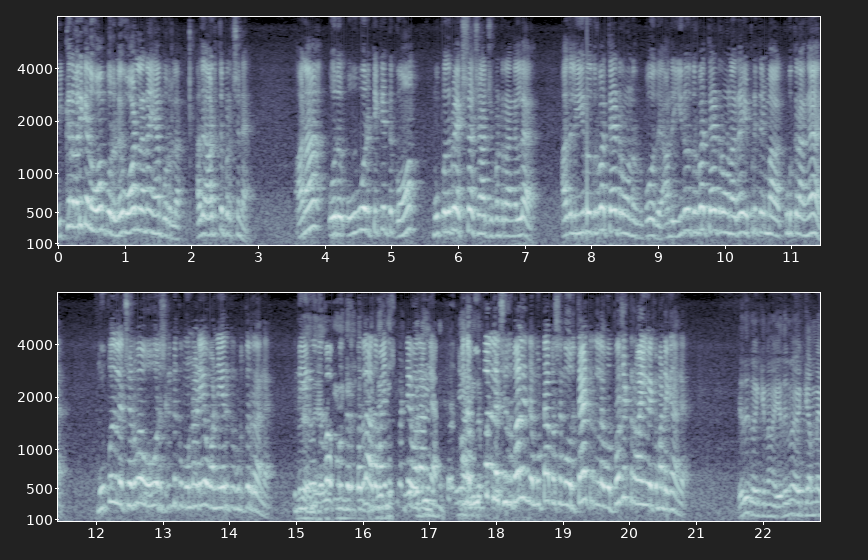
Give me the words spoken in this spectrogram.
விற்கிற வரைக்கும் அது ஓம் பொருள் ஓடலைன்னா ஏன் பொருள்? அது அடுத்த பிரச்சனை. ஆனால் ஒரு ஒவ்வொரு டிக்கெட்டுக்கும் முப்பது ரூபாய் எக்ஸ்ட்ரா சார்ஜ் பண்ணுறாங்கல்ல அதில் இருபது ரூபாய் தேட்டர் ஓனருக்கு போகுது. அந்த இருபது ரூபாய் தேட்டர் ஓனரை எப்படி தெரியுமா கொடுக்குறாங்க? முப்பது லட்சம் ரூபாய் ஒவ்வொரு ஸ்கிரீனுக்கு முன்னாடியே ஒன் இயருக்கு கொடுத்துட்றாங்க. இந்த இருபது ரூபாய் கொடுக்கறது பதிலா அதை மைனஸ் பண்ணிட்டே வராங்க. அந்த முப்பது லட்சம் ரூபாய் இந்த முட்டா பசங்க ஒரு தேட்டர்ல ஒரு ப்ரொஜெக்டர் வாங்கி வைக்க மாட்டேங்கிறாங்க. எதுக்கு வைக்கணும்? எதுவுமே வைக்காம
